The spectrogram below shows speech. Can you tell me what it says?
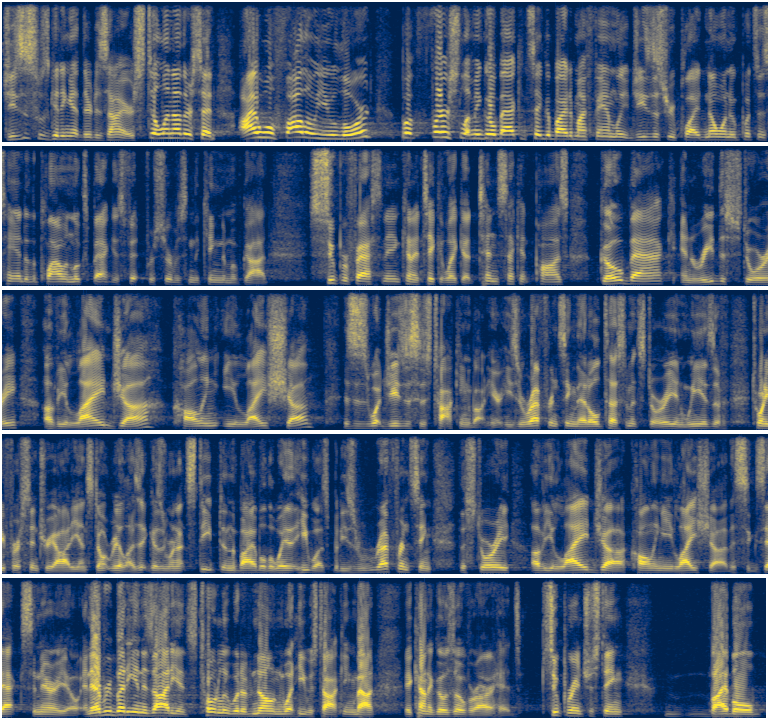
Jesus was getting at their desires. Still another said, I will follow you, Lord, but first let me go back and say goodbye to my family. Jesus replied, No one who puts his hand to the plow and looks back is fit for service in the kingdom of God. Super fascinating. Can I take like a 10 second pause? Go back and read the story of Elijah calling Elisha this is what Jesus is talking about here. He's referencing that Old Testament story, and we as a 21st century audience don't realize it because we're not steeped in the Bible the way that he was. But he's referencing the story of Elijah calling Elisha, this exact scenario. And everybody in his audience totally would have known what he was talking about. It kind of goes over our heads. Super interesting Bible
